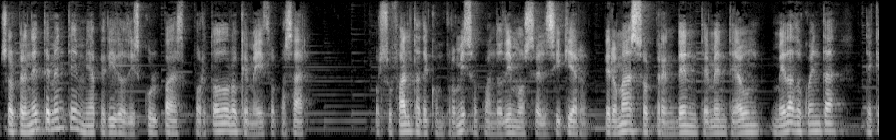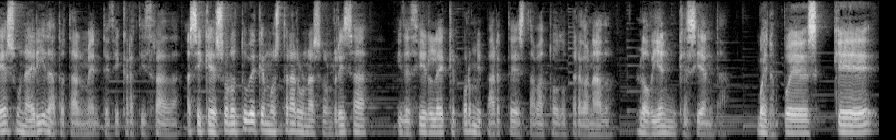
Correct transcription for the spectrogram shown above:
Sorprendentemente me ha pedido disculpas por todo lo que me hizo pasar, por su falta de compromiso cuando dimos el sí quiero, pero más sorprendentemente aún me he dado cuenta de que es una herida totalmente cicatrizada, así que solo tuve que mostrar una sonrisa y decirle que por mi parte estaba todo perdonado. Lo bien que sienta. Bueno, pues que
